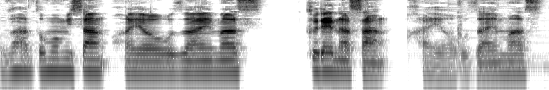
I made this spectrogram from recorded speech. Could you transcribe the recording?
小川ともみさん、おはようございます。くれなさん、おはようございます。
